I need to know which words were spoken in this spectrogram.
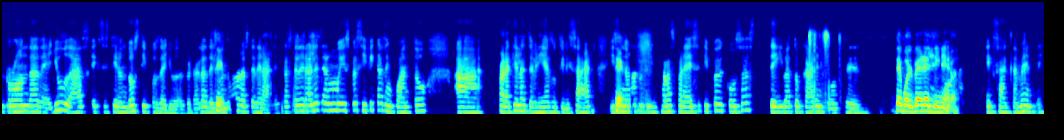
ronda de ayudas existieron dos tipos de ayudas, ¿verdad? Las del sí. condado las federales. Las federales eran muy específicas en cuanto a para qué las deberías utilizar y si no las utilizabas para ese tipo de cosas, te iba a tocar entonces devolver el dinero. Exactamente.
